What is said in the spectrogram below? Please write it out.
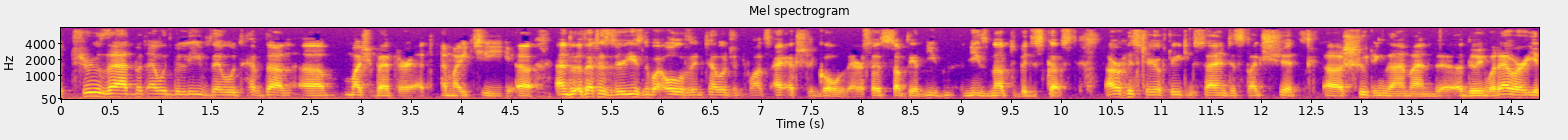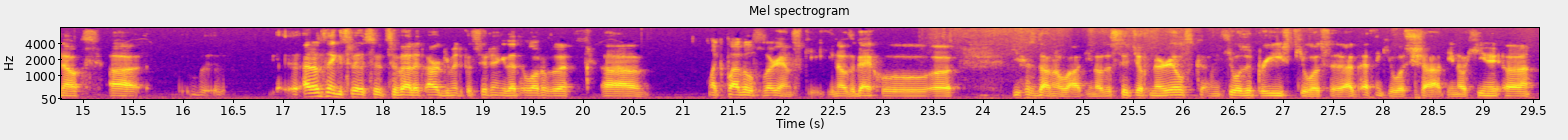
true that, but I would believe they would have done uh, much better at MIT, uh, and that is the reason why all of the intelligent ones I actually go there. So it's something that need, needs not to be discussed. Our history of treating scientists like shit, uh, shooting them and uh, doing whatever, you know. Uh, I don't think it's, it's, it's, a valid argument considering that a lot of the, like Pavel Florensky, you know, the guy who he has done a lot. You know, the city of Norilsk, and he was a priest. He was, uh, I think, he was shot. You know, he uh,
